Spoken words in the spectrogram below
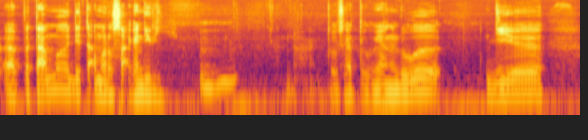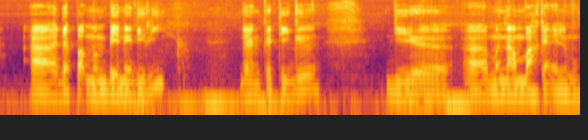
uh, Pertama Dia tak merosakkan diri. Mm. Itu satu. Yang dua Dia uh, Dapat membina diri. Dan ketiga Dia uh, Menambahkan ilmu.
